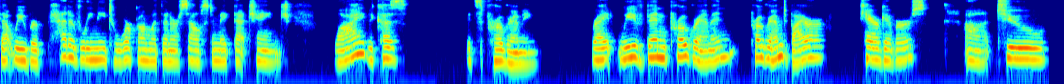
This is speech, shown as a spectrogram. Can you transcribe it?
that we repetitively need to work on within ourselves to make that change. Why? Because it's programming right? We've been programming programmed by our caregivers uh, to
